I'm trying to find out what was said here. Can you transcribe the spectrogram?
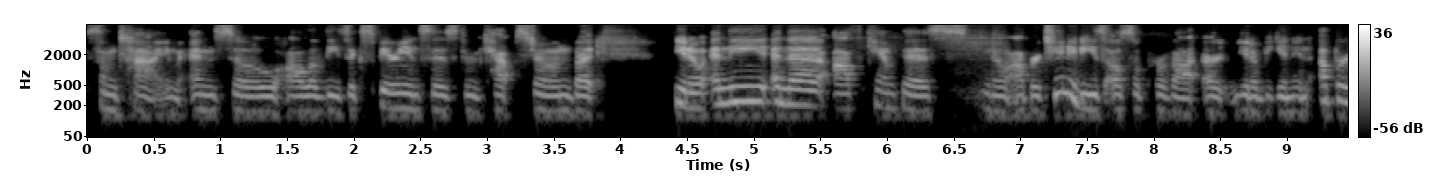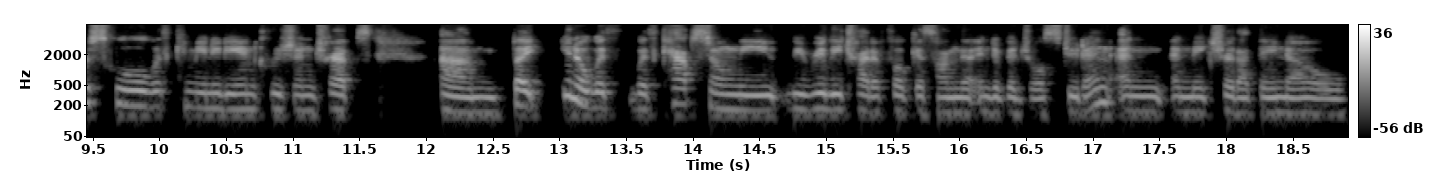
some time and so all of these experiences through capstone but you know, and the and the off-campus, you know, opportunities also provide or you know begin in upper school with community inclusion trips. Um, but you know, with with Capstone, we we really try to focus on the individual student and and make sure that they know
